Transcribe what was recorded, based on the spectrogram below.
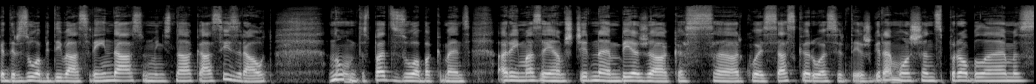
kad ir zobi divās rindās un viņus nākās izraut. Nu, tas pats zobakmens. Arī mazajām šķirnēm biežākas, ar ko es saskaros, ir tieši gremošanas problēmas,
